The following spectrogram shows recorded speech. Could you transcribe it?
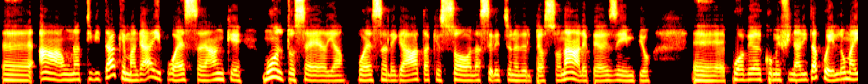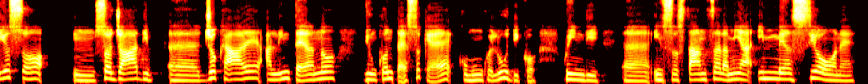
eh, a un'attività che magari può essere anche molto seria, può essere legata, che so, alla selezione del personale, per esempio, eh, può avere come finalità quello, ma io so, mh, mm, so già di eh, giocare all'interno di un contesto che è comunque ludico, quindi eh, in sostanza la mia immersione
